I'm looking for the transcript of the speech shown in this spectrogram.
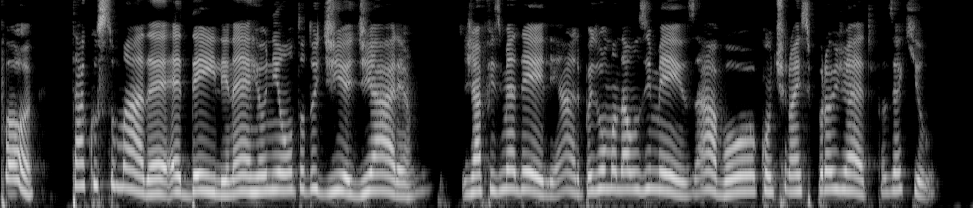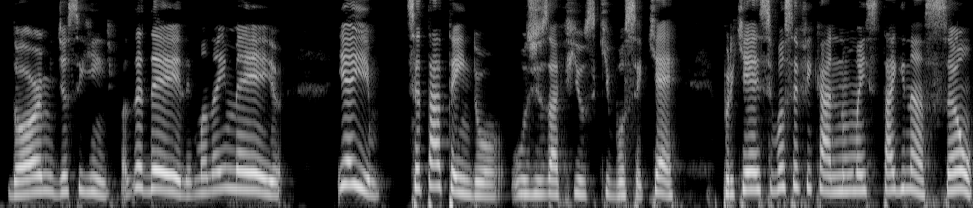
pô, tá acostumada, é, é daily, né? Reunião todo dia, diária. Já fiz minha daily. Ah, depois vou mandar uns e-mails. Ah, vou continuar esse projeto, fazer aquilo. Dorme dia seguinte, fazer daily, mandar e-mail. E aí, você tá tendo os desafios que você quer? Porque se você ficar numa estagnação,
